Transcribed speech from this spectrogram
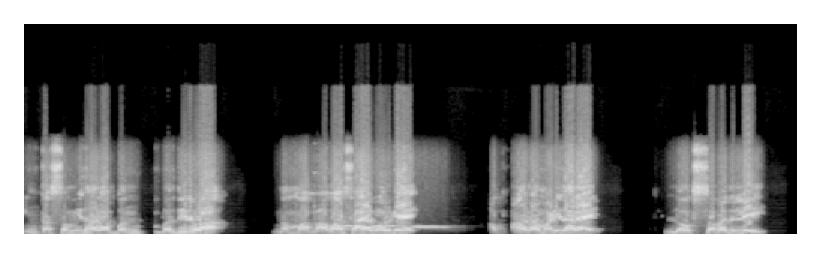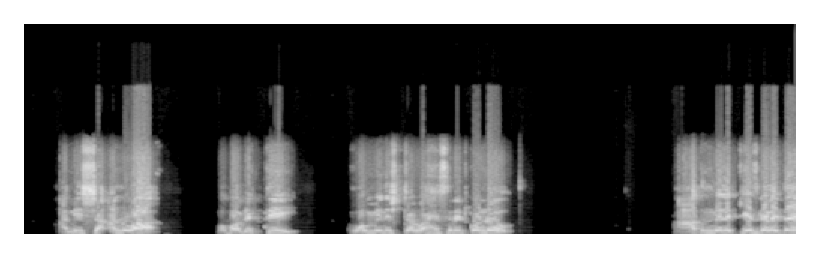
ಇಂಥ ಸಂವಿಧಾನ ಬಂದ್, ಬರ್ದಿರುವ ನಮ್ಮ ಬಾಬಾ ಸಾಹೇಬ್ ಅವ್ರಿಗೆ ಅಪಮಾನ ಮಾಡಿದ್ದಾರೆ. ಲೋಕಸಭೆಯಲ್ಲಿ ಅಮಿತ್ ಶಾ ಅನ್ನುವ ಒಬ್ಬ ವ್ಯಕ್ತಿ ಹೋಮ್ ಮಿನಿಸ್ಟರ್ ಹೆಸರಿಟ್ಕೊಂಡು ಆತನ ಮೇಲೆ ಕೇಸ್ಗಳೈತೆ.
